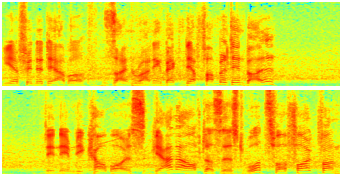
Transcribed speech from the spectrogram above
Hier findet er aber seinen Running Back. Der fummelt den Ball. Den nehmen die Cowboys gerne auf. Das ist Woods verfolgt von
